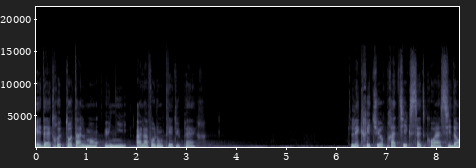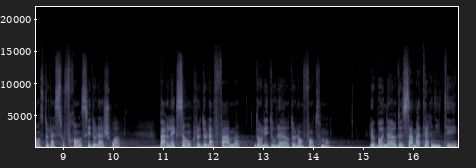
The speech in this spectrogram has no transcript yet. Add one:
est d'être totalement uni à la volonté du Père. L'Écriture pratique cette coïncidence de la souffrance et de la joie par l'exemple de la femme dans les douleurs de l'enfantement. Le bonheur de sa maternité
